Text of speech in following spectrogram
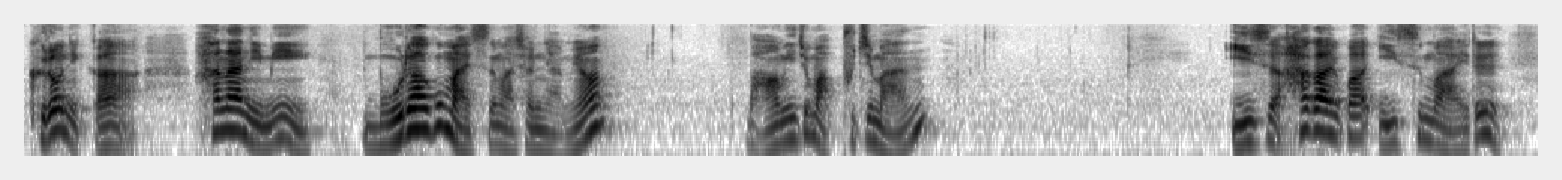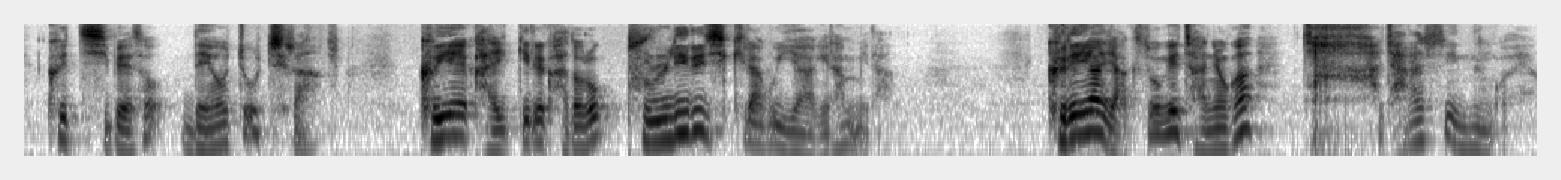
그러니까 하나님이 뭐라고 말씀하셨냐면 마음이 좀 아프지만 이스 하갈과 이스마엘을 그 집에서 내어 쫓으라. 그의 갈 길을 가도록 분리를 시키라고 이야기를 합니다. 그래야 약속의 자녀가 잘 자랄 수 있는 거예요.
